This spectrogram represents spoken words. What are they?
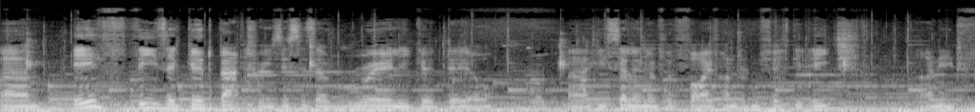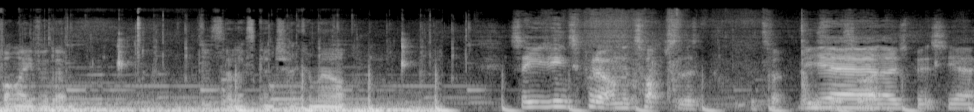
Um, if these are good batteries, this is a really good deal. Uh, he's selling them for 550 each. I need five of them. So let's go and check them out. So you need to put it on the tops of the. The these yeah, right? those bits. Yeah.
